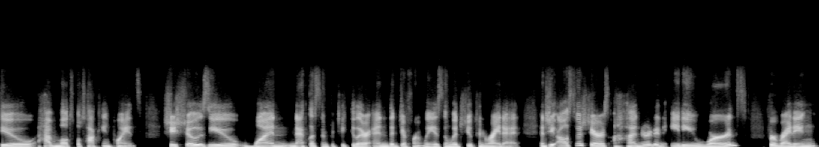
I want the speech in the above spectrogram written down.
to have multiple talking points. She shows you one necklace in particular and the different ways in which you can write it. And she also shares 180 words for writing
